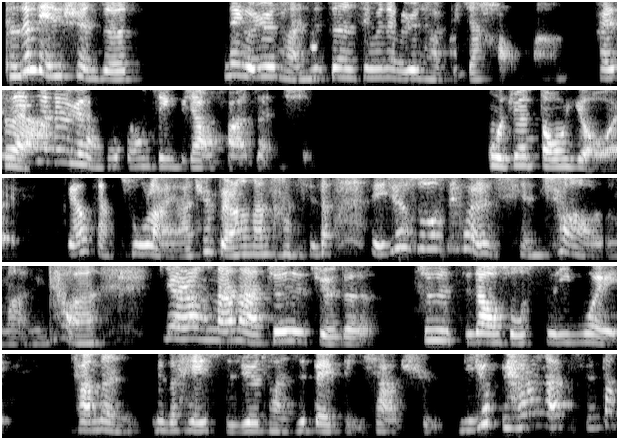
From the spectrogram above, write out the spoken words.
可是连选择。那个乐团是真的是因为那个乐团比较好吗？还是因为那个乐团在东京比较有发展性？我觉得都有哎，不要讲出来啊，就不要让娜娜知道。你就说是为了钱就好了嘛。你看完要让娜娜就是觉得就是知道说是因为他们那个黑石乐团是被比下去，你就不要让她知道。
